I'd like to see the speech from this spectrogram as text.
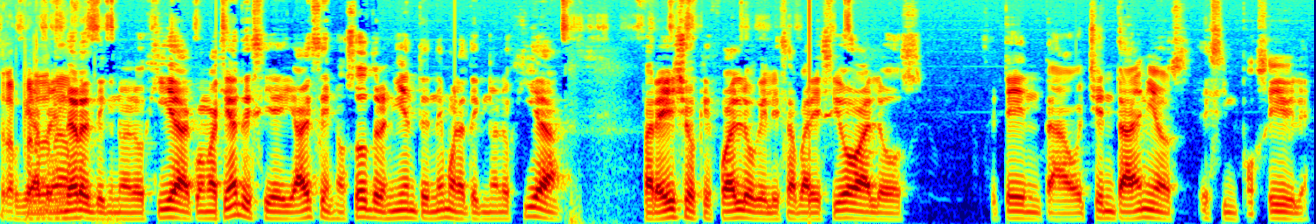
porque aprender de tecnología, como imagínate si a veces nosotros ni entendemos la tecnología, para ellos que fue algo que les apareció a los 70, 80 años, es imposible.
